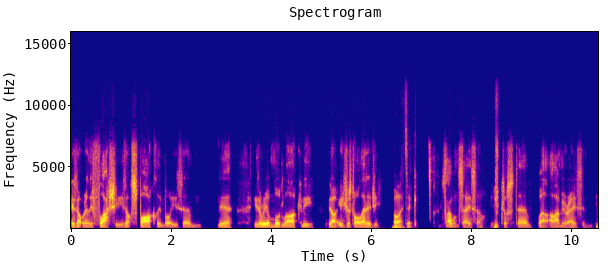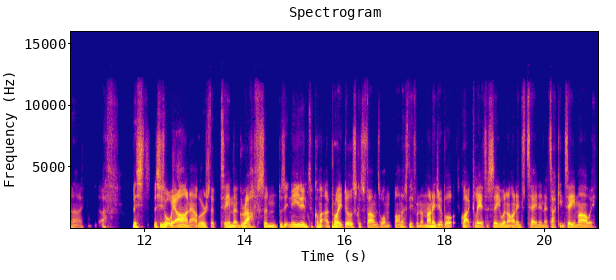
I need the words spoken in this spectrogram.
he's not really flashy. He's not sparkling, but he's, um, yeah, he's a real mudlark and he, you know, he's just all energy. Poetic. I wouldn't say so. It's just um, well, I like me racing. No. This this is what we are now. We're just a team that graphs, and does it need him to come out? It probably does because fans want honesty from the manager. But it's quite clear to see we're not an entertaining attacking team, are we?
